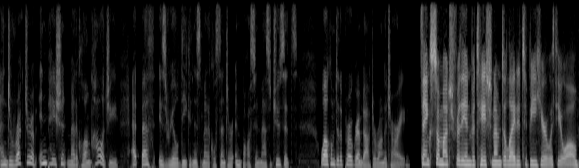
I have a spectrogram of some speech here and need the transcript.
and Director of Inpatient Medical Oncology at Beth Israel Deaconess Medical Center in Boston, Massachusetts. Welcome to the program, Dr. Rangachari. Thanks so much for the invitation. I'm delighted to be here with you all.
